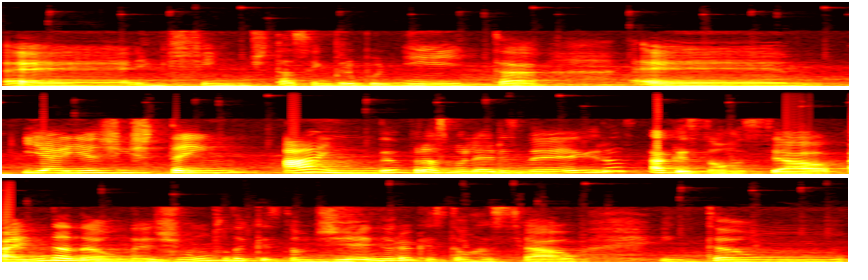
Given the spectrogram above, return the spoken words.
é, enfim, de estar sempre bonita. É, e aí a gente tem ainda para as mulheres negras a questão racial, ainda não, né? Junto da questão de gênero, a questão racial. Então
